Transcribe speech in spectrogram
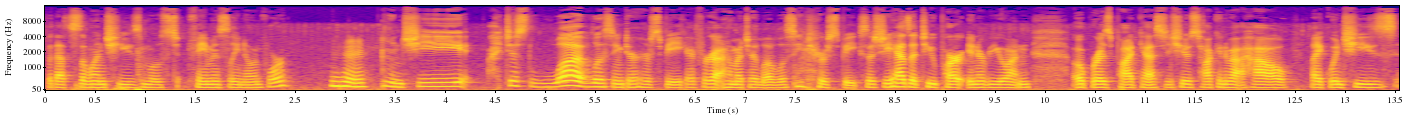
but that's the one she's most famously known for. Mm-hmm. And she, I just love listening to her speak. I forgot how much I love listening to her speak. So she has a two part interview on Oprah's podcast, and she was talking about how, like, when she's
